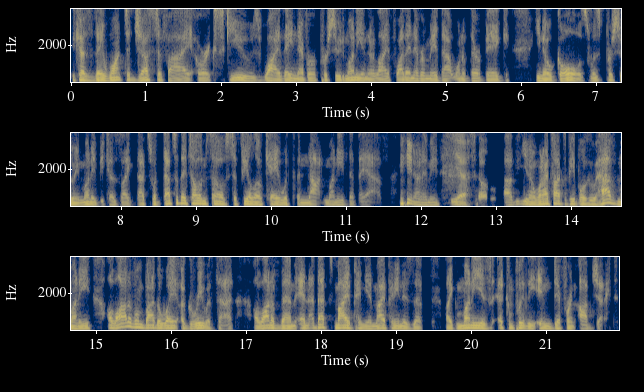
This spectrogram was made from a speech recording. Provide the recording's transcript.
Because they want to justify or excuse why they never pursued money in their life, why they never made that one of their big, you know, goals was pursuing money because like that's what that's what they tell themselves to feel okay with the not money that they have. You know what I mean? yeah So, uh, you know, when I talk to people who have money, a lot of them, by the way, agree with that. A lot of them, and that's my opinion. My opinion is that like money is a completely indifferent object.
